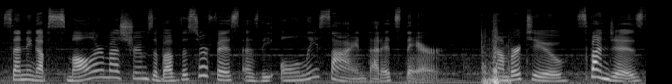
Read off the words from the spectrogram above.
sending up smaller mushrooms above the surface as the only sign that it's there. Number 2. Sponges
